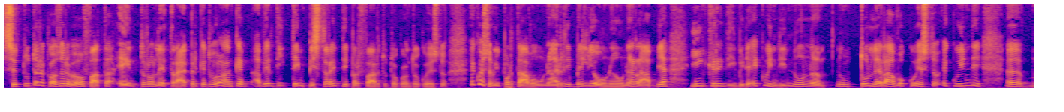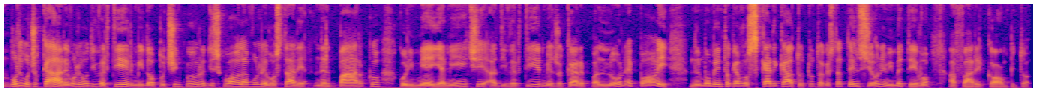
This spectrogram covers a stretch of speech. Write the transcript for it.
se tutte le cose le avevo fatte entro le tre perché dovevo anche avere dei tempi stretti per fare tutto quanto questo. E questo mi portava una ribellione, una rabbia incredibile e quindi non, non tolleravo questo e quindi eh, volevo giocare, volevo divertirmi. Dopo cinque ore di scuola, volevo stare nel parco con i miei amici a divertirmi, a giocare pallone e poi nel momento che avevo scaricato tutta questa tensione mi mettevo a fare il compito.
